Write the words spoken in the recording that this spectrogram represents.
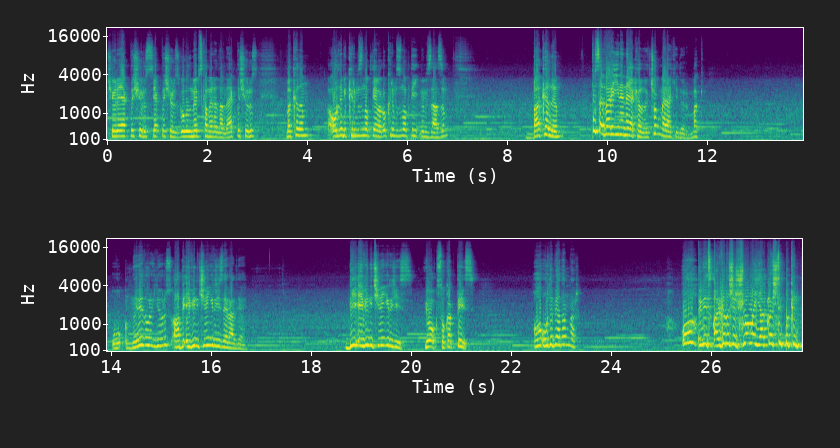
Şöyle yaklaşıyoruz. Yaklaşıyoruz. Google Maps kameralarına yaklaşıyoruz. Bakalım. Orada bir kırmızı noktaya var. O kırmızı noktaya gitmemiz lazım. Bakalım. Bu sefer yine ne yakaladık? Çok merak ediyorum. Bak. O nereye doğru gidiyoruz? Abi evin içine gireceğiz herhalde. Bir evin içine gireceğiz. Yok, sokaktayız. Aa orada bir adam var. Oh evet arkadaşlar şu anda yaklaştık bakın.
